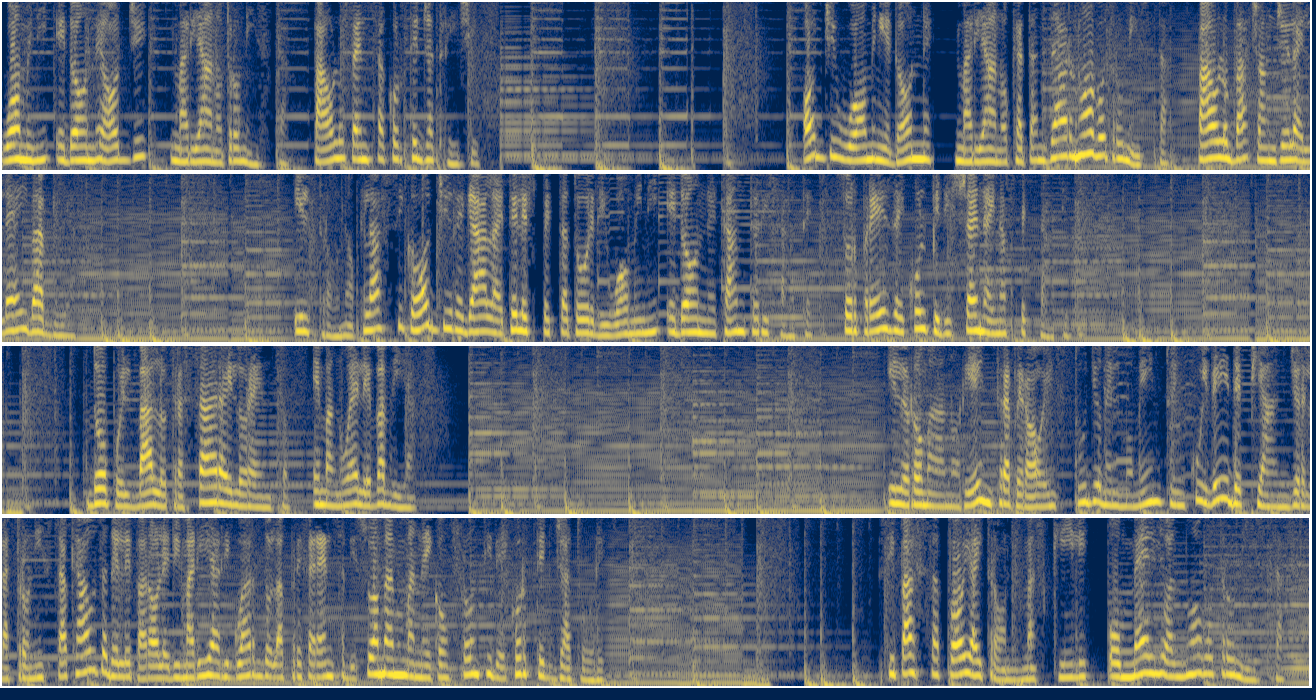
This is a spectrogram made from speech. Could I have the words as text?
Uomini e donne oggi, Mariano tronista, Paolo senza corteggiatrici. Oggi uomini e donne, Mariano Catanzaro nuovo tronista, Paolo bacia Angela e lei va via. Il trono classico oggi regala ai telespettatori di Uomini e Donne tante risate, sorprese e colpi di scena inaspettati. Dopo il ballo tra Sara e Lorenzo, Emanuele va via. Il romano rientra però in studio nel momento in cui vede piangere la tronista a causa delle parole di Maria riguardo la preferenza di sua mamma nei confronti dei corteggiatori. Si passa poi ai troni maschili, o meglio al nuovo tronista.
